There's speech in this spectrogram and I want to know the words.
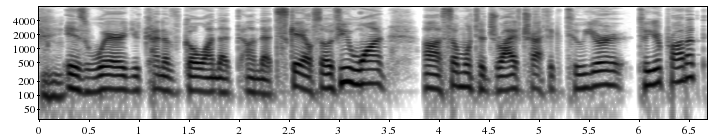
Mhm. is where you kind of go on that on that scale. So if you want uh, someone to drive traffic to your to your product,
